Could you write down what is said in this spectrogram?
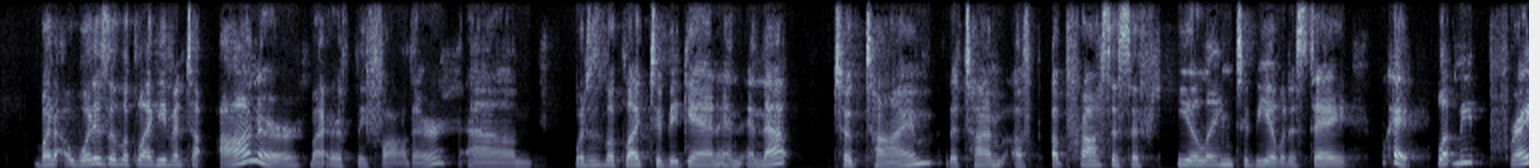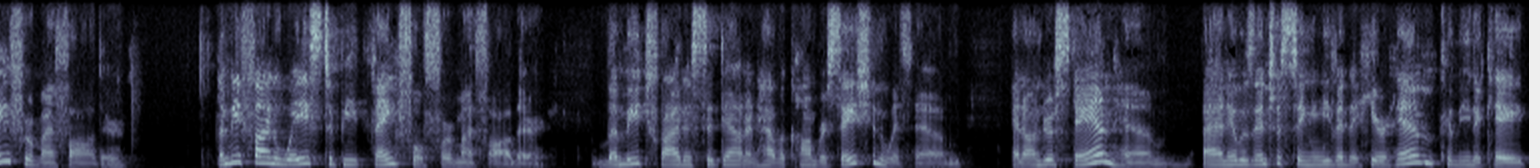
but what does it look like even to honor my earthly father? Um, what does it look like to begin? And, and that took time, the time of a process of healing to be able to say, okay, let me pray for my father. Let me find ways to be thankful for my father let me try to sit down and have a conversation with him and understand him. And it was interesting even to hear him communicate,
